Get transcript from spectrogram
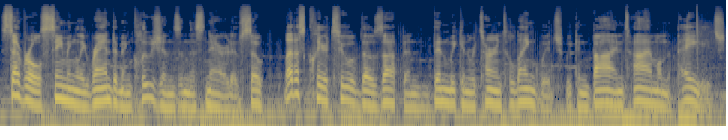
several seemingly random inclusions in this narrative, so let us clear two of those up and then we can return to language. We can bind time on the page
